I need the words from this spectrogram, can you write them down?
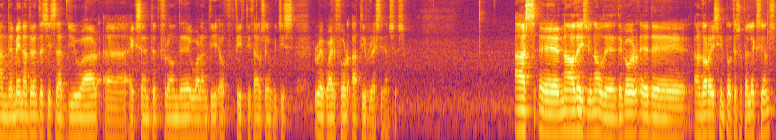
and the main advantage is that you are uh, exempted from the warranty of 50,000, which is required for active residences. As uh, nowadays, you know, the the, gov- uh, the Andorra is in process of elections.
